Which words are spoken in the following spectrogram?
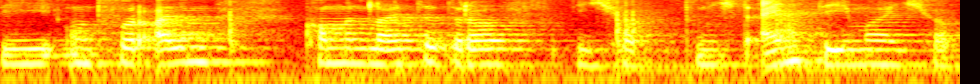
die, und vor allem kommen Leute drauf, ich habe nicht ein Thema, ich habe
